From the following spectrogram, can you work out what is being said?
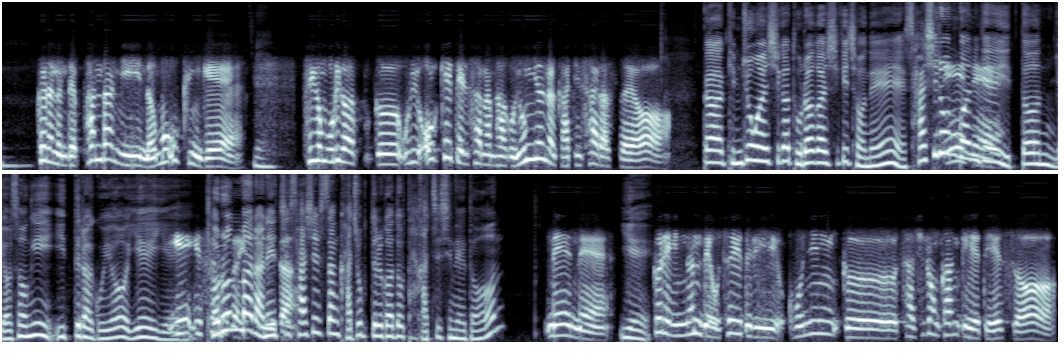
음, 그러는데 판단이 너무 웃긴 게 예. 지금 우리가 그 우리 옳게 될 사람하고 6년을 같이 살았어요. 그러니까 김종환 씨가 돌아가시기 전에 사실혼 네네. 관계에 있던 여성이 있더라고요. 예, 예. 예, 결혼만 안 했지. 사실상 가족들과도 다 같이 지내던. 네네. 예. 그래 있는데 저희들이 혼인 그 사실혼 관계에 대해서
